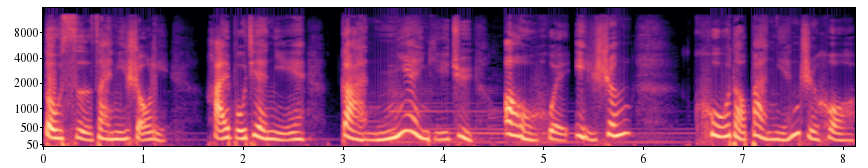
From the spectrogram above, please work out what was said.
都死在你手里，还不见你感念一句，懊悔一声，哭到半年之后，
